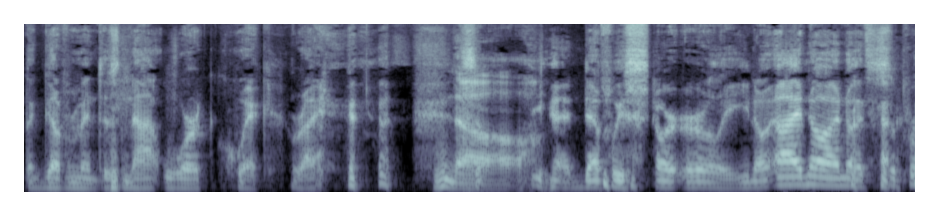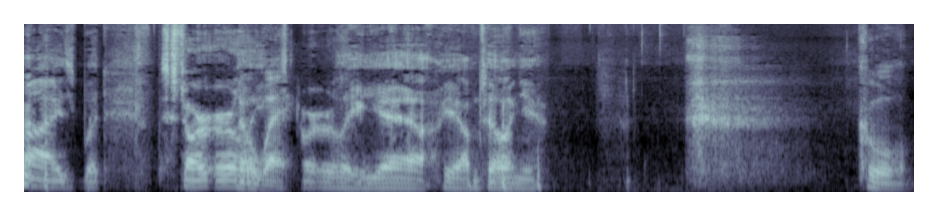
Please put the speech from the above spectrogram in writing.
the government does not work quick, right? No. so, yeah, definitely start early. You know, I know, I know it's a surprise, but start early. No way. Start early. Yeah, yeah, I'm telling you. Cool.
